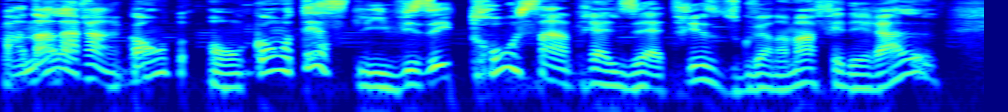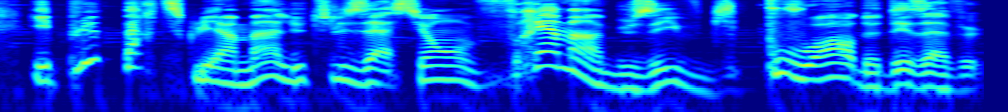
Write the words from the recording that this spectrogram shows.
Pendant la rencontre, on conteste les visées trop centralisatrices du gouvernement fédéral et plus particulièrement l'utilisation vraiment abusive du pouvoir de désaveu.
